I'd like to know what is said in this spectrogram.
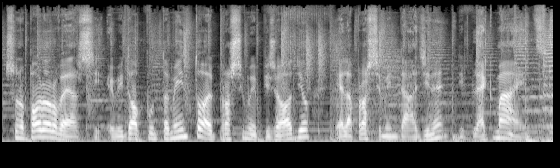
sono Paolo Roversi e vi do appuntamento al prossimo episodio e alla prossima indagine di Black Minds.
